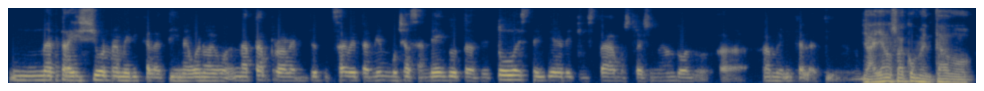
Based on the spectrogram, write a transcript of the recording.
una traición a América Latina. Bueno, Nathan probablemente sabe también muchas anécdotas de toda esta idea de que estábamos traicionando a, América Latina. Ya, ya nos ha comentado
